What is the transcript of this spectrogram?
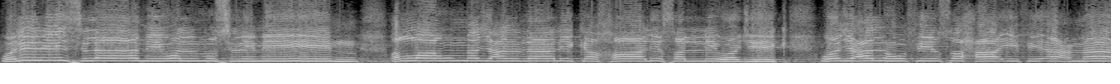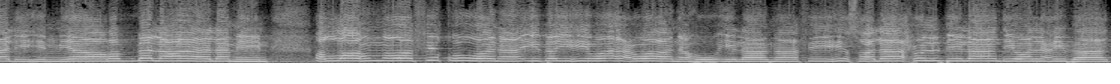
وللإسلام والمسلمين. اللهم اجعل ذلك خالصا لوجهك واجعله في صحائف أعمالهم يا رب العالمين. اللهم وفقه ونائبيه وأعوانه إلى ما فيه صلاح البلاد والعباد.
